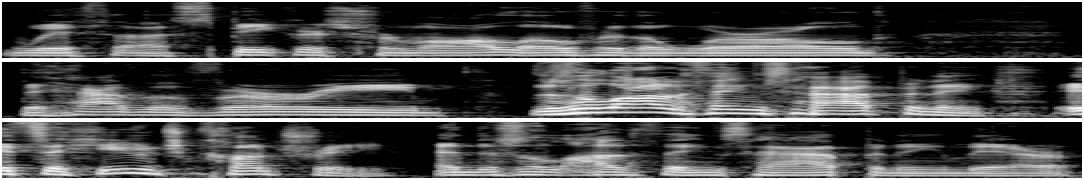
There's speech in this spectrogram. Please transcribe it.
with uh, speakers from all over the world. They have a very, there's a lot of things happening. It's a huge country, and there's a lot of things happening there.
